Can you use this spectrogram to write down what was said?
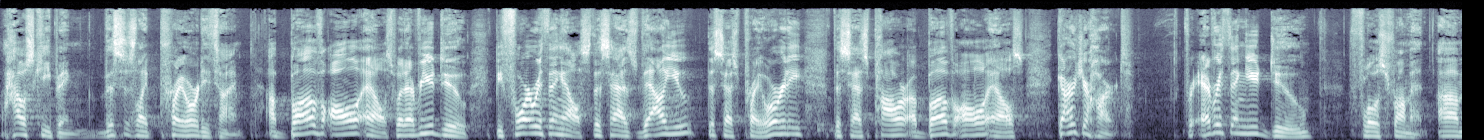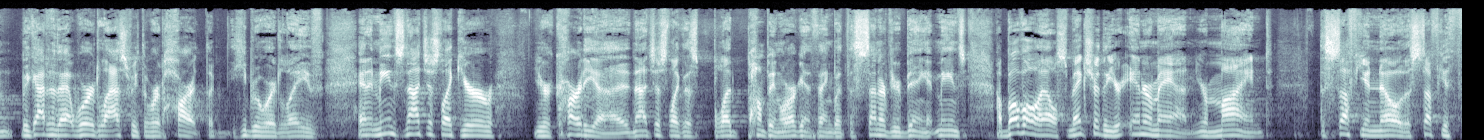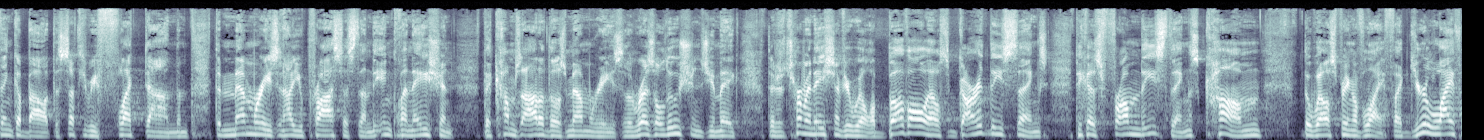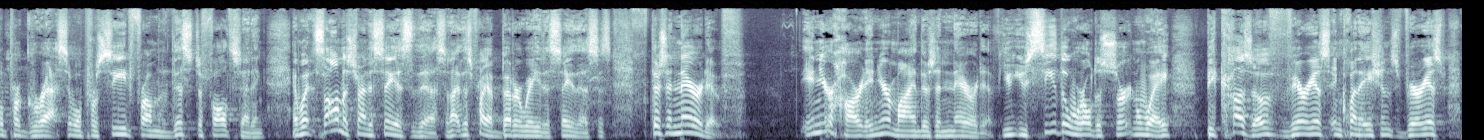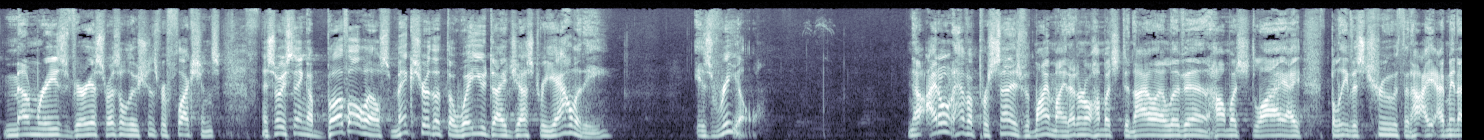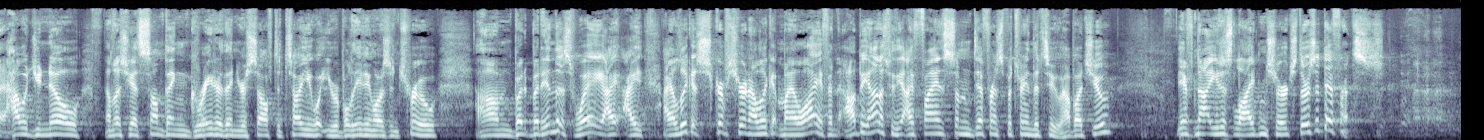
housekeeping. This is like priority time. Above all else, whatever you do, before everything else, this has value, this has priority, this has power. Above all else, guard your heart. For everything you do flows from it. Um, we got into that word last week, the word heart, the Hebrew word lave. And it means not just like your your cardia, not just like this blood pumping organ thing, but the center of your being. It means, above all else, make sure that your inner man, your mind, the stuff you know, the stuff you think about, the stuff you reflect on, the, the memories and how you process them, the inclination that comes out of those memories, the resolutions you make, the determination of your will. Above all else, guard these things because from these things come the wellspring of life. Like your life will progress, it will proceed from this default setting. And what Solomon is trying to say is this, and I, this is probably a better way to say this, is there's a narrative in your heart, in your mind, there's a narrative. You, you see the world a certain way because of various inclinations, various memories, various resolutions, reflections. And so he's saying, above all else, make sure that the way you digest reality is real. Now, I don't have a percentage with my mind. I don't know how much denial I live in, how much lie I believe is truth. And how, I mean, how would you know unless you had something greater than yourself to tell you what you were believing wasn't true? Um, but, but in this way, I, I, I look at scripture and I look at my life, and I'll be honest with you, I find some difference between the two. How about you? If not, you just lied in church. There's a difference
